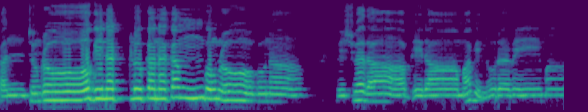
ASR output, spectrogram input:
కంచు మ్రోగినట్లు కనకంబు మ్రోగున విశ్వదాభిరామ వినురవేమ.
